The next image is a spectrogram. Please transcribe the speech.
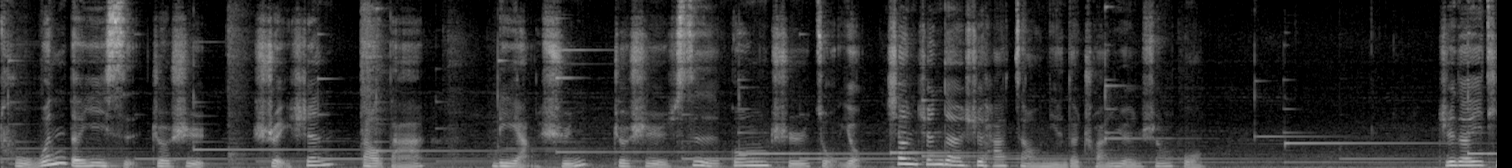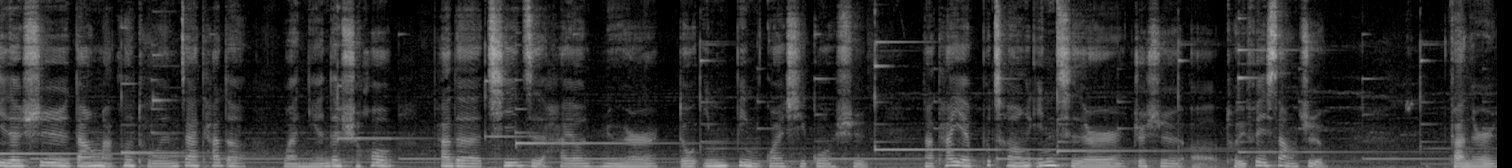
吐温的意思就是水深到达两寻，就是四公尺左右，象征的是他早年的船员生活。值得一提的是，当马克·吐温在他的晚年的时候，他的妻子还有女儿都因病关系过世。那他也不曾因此而就是呃颓废丧志，反而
